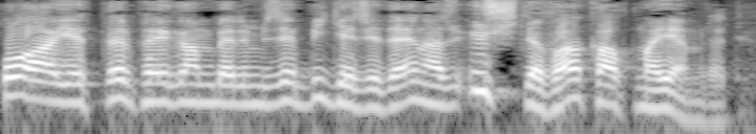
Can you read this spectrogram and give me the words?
o ayetler peygamberimize bir gecede en az üç defa kalkmayı emrediyor.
